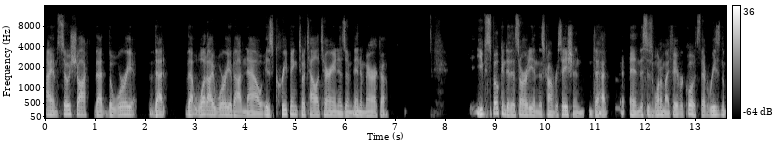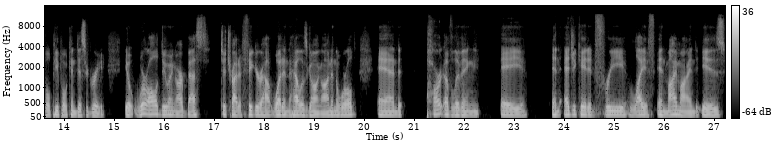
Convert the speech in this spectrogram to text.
I am so shocked that the worry that that what I worry about now is creeping totalitarianism in America. You've spoken to this already in this conversation that and this is one of my favorite quotes that reasonable people can disagree. You know, we're all doing our best to try to figure out what in the hell is going on in the world and part of living a an educated, free life, in my mind, is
